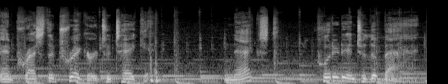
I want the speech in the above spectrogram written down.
and press the trigger to take it. Next, put it into the bag.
